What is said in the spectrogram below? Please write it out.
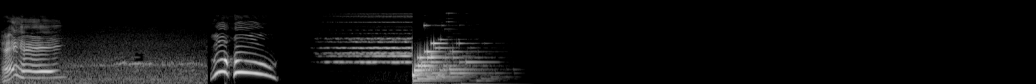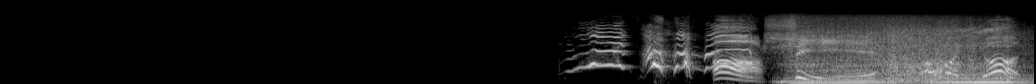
Hey, hey! Woohoo! Oh shit! Oh my god!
